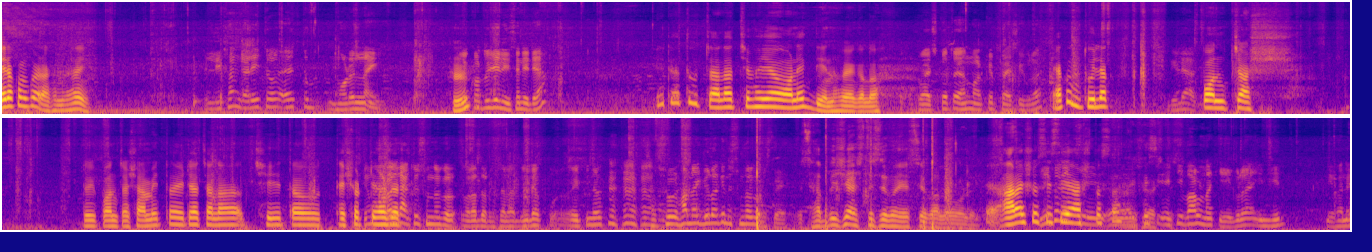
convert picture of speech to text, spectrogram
এরকম করে রাখেন ভাই। লিফান গাড়ি তো মডেল নাই। কত যে নিছেন এটা? এটা তো চালাচ্ছে ভাইয়া অনেক দিন হয়ে গেল। প্রাইস কত এখন মার্কেট প্রাইস এগুলো? এখন দুই লাখ পঞ্চাশ। দুই পঞ্চাশ। আমি তো এটা চালাচ্ছি তাও তেষট্টি হাজার। একটু সুন্দর কর- দরকার কিন্তু সুন্দর করছে। ছাব্বিশে আসতেছে ভাই এসে ভালো মডেল আড়াইশো সিসি আসতেছে। কি ভালো নাকি? এগুলো ইঞ্জিন এখানে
